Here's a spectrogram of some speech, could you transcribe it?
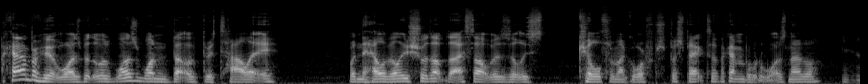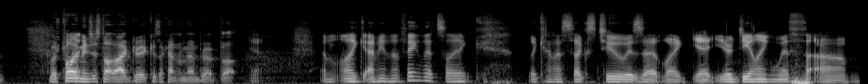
I can't remember who it was, but there was one bit of brutality when the hillbillies showed up that I thought was at least cool from a gore perspective. I can't remember what it was now though. Yeah. Which probably means it's not that great because I can't remember it. But yeah, And like, I mean, the thing that's like that kind of sucks too is that like, yeah, you're dealing with um,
